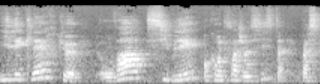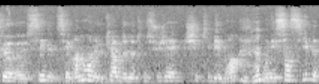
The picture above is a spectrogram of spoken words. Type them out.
Il est clair que on va cibler, encore une fois j'insiste, parce que euh, c'est vraiment le cœur de notre sujet chez Kib et moi, mhm. on est sensible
